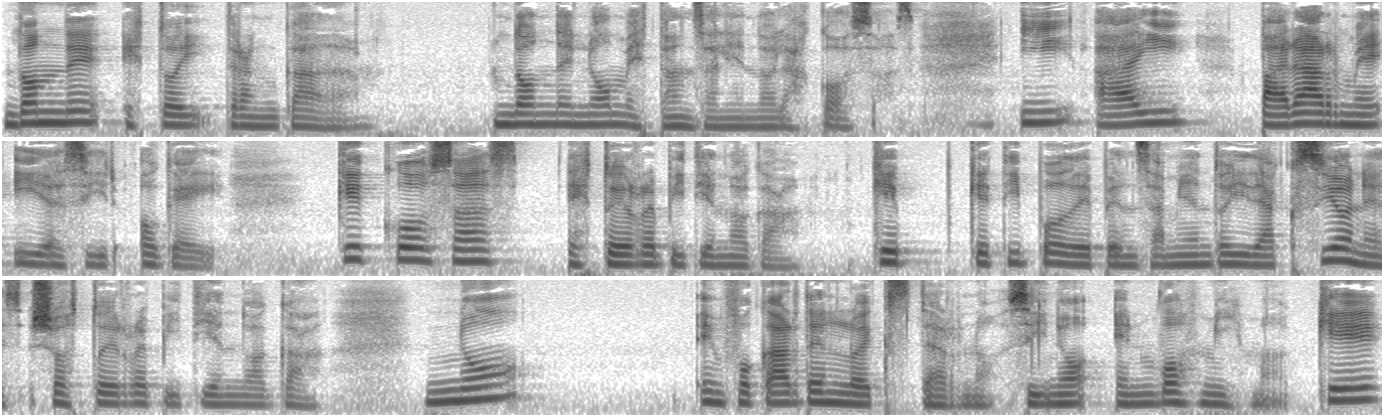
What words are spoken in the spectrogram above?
donde estoy trancada, donde no me están saliendo las cosas. Y ahí pararme y decir, ok, ¿qué cosas estoy repitiendo acá? ¿Qué, qué tipo de pensamiento y de acciones yo estoy repitiendo acá? No enfocarte en lo externo, sino en vos misma. ¿Qué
